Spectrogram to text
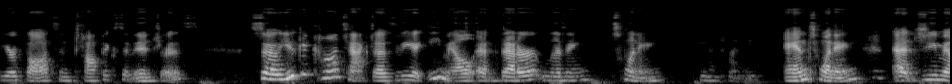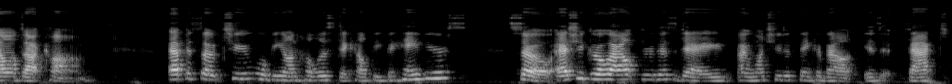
your thoughts and topics of interest. So, you can contact us via email at betterlivingtwinning And 20. and twinning at gmail.com. Episode 2 will be on holistic healthy behaviors. So, as you go out through this day, I want you to think about is it fact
